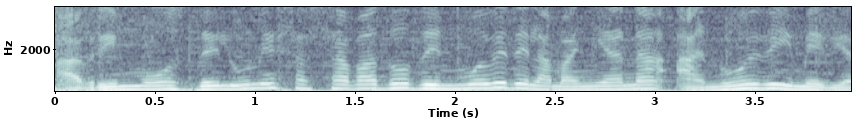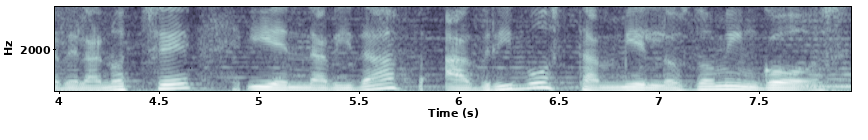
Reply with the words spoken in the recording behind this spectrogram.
Abrimos de lunes a sábado de 9 de la mañana a 9 y media de la noche y en Navidad abrimos también los domingos.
